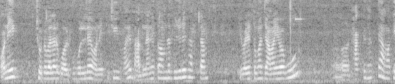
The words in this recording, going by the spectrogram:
অনেক ছোটবেলার গল্প বললে অনেক কিছুই হয়। বাগনানে তো আমরা দুজনে থাকতাম। এবারে তোমার জামাইবাবু থাকতে থাকতে আমাকে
